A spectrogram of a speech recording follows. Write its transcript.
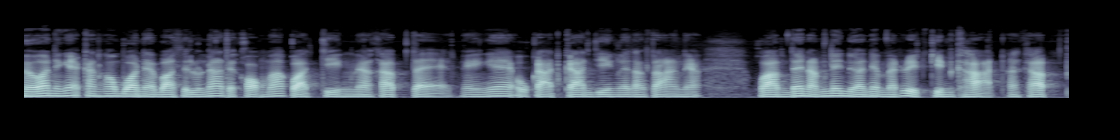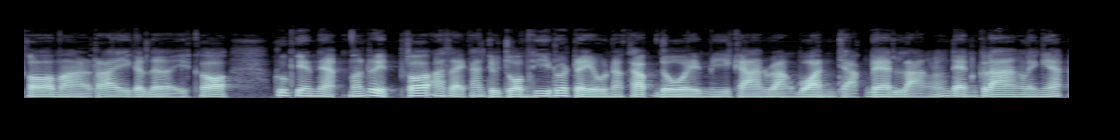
แม้ว่าในแง่การครองบอลเนี่ยบาร์เซโลนาจะครองมากกว่าจริงนะครับแต่ในแง่โอกาสการยิงอะไรต่างๆเนี่ย ความได้น้ำได้เนื้อเนี่ยมาดริดกินขาดนะครับก็มาไล่กันเลย ก็รูปเกมเนี่ยมาดริดก็อาศัยการจู่โจมที่รวดเร็วนะครับโดยมีการวางบอลจากแดนหลังแดนกลางอะไรเงี้ย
